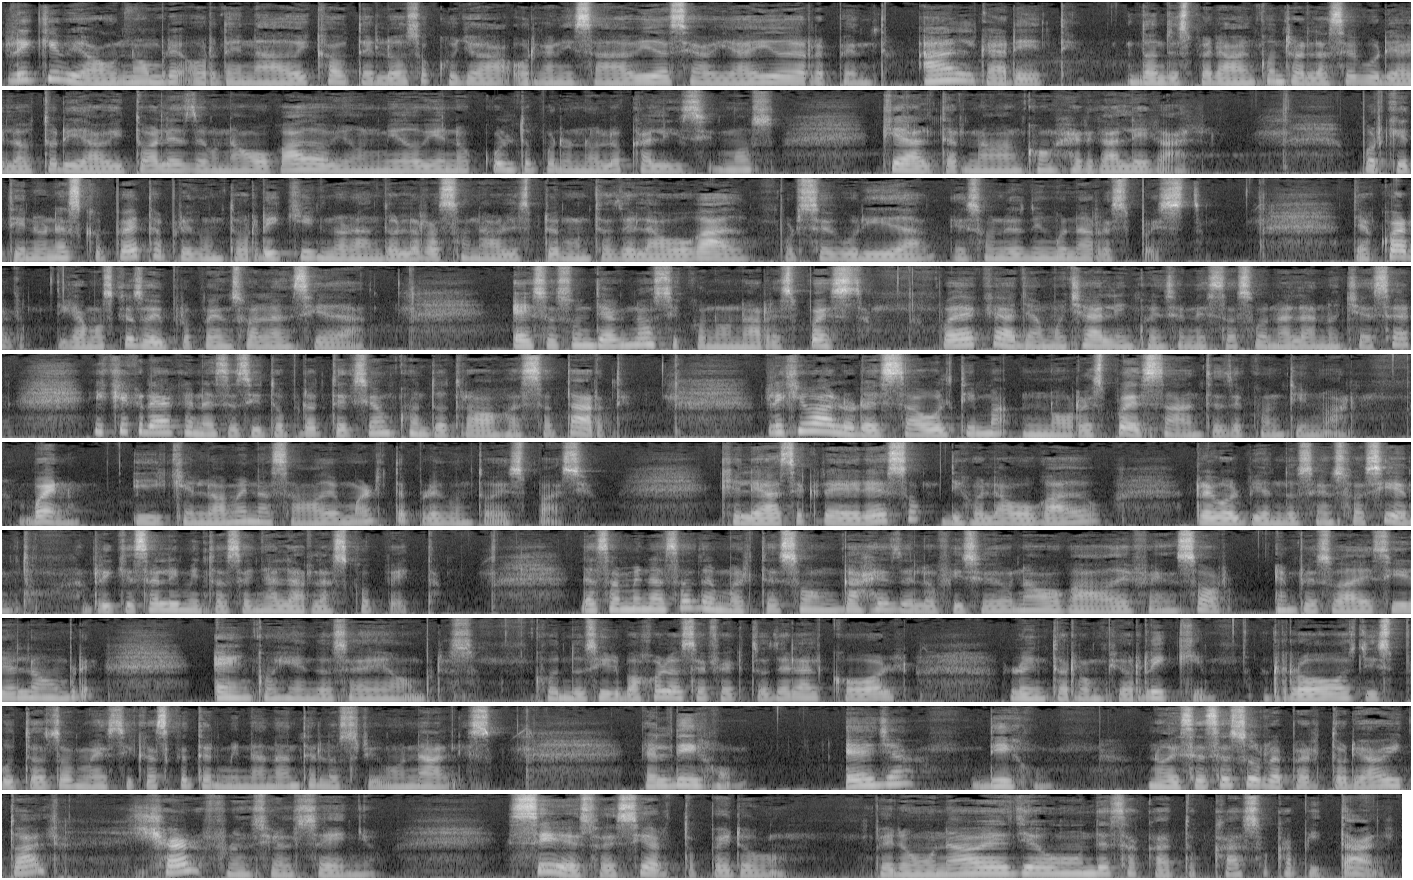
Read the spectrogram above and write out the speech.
Ricky vio a un hombre ordenado y cauteloso cuya organizada vida se había ido de repente al garete, donde esperaba encontrar la seguridad y la autoridad habituales de un abogado, vio un miedo bien oculto por unos localísimos que alternaban con jerga legal. ¿Por qué tiene una escopeta? preguntó Ricky, ignorando las razonables preguntas del abogado. Por seguridad, eso no es ninguna respuesta. De acuerdo, digamos que soy propenso a la ansiedad. Eso es un diagnóstico, no una respuesta. Puede que haya mucha delincuencia en esta zona al anochecer y que crea que necesito protección cuando trabajo esta tarde. Ricky valoró esta última no respuesta antes de continuar. Bueno, ¿y quién lo ha amenazado de muerte? preguntó despacio. ¿Qué le hace creer eso? dijo el abogado, revolviéndose en su asiento. Ricky se limitó a señalar la escopeta. Las amenazas de muerte son gajes del oficio de un abogado defensor, empezó a decir el hombre, encogiéndose de hombros. Conducir bajo los efectos del alcohol, lo interrumpió Ricky. Robos, disputas domésticas que terminan ante los tribunales. Él dijo, ella dijo, ¿no es ese su repertorio habitual? Cher frunció el ceño. Sí, eso es cierto, pero pero una vez llevó un desacato caso capital,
